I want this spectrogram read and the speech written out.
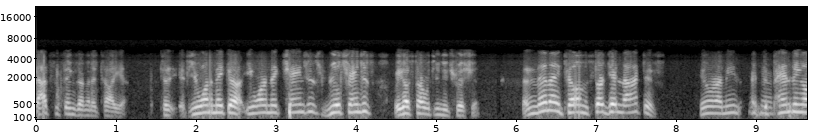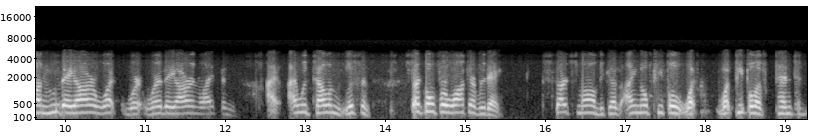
That's the things I'm going to tell you. To, if you want to make a, you want to make changes, real changes, we got to start with your nutrition. And then I tell them to start getting active. You know what I mean? Mm-hmm. Depending on who they are, what where where they are in life, and I I would tell them, listen, start going for a walk every day. Start small because I know people what what people have tended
